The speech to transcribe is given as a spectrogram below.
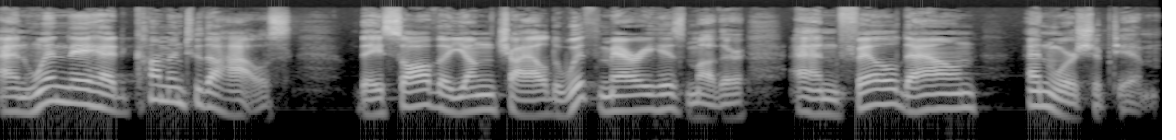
And when they had come into the house, they saw the young child with Mary his mother, and fell down and worshipped him.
